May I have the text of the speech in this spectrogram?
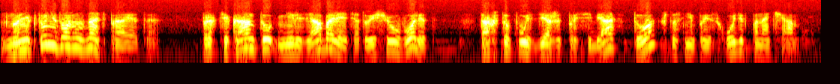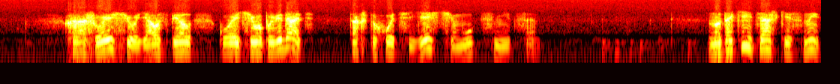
Но никто не должен знать про это. Практиканту нельзя болеть, а то еще уволят. Так что пусть держит про себя то, что с ним происходит по ночам. Хорошо еще, я успел кое-чего повидать, так что хоть есть чему сниться. Но такие тяжкие сны,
